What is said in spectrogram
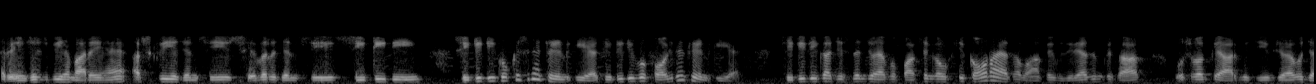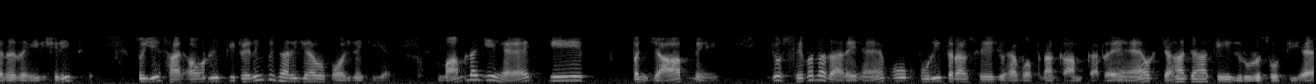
रेंजर्स भी हमारे हैं अस्करी agency civil agency CTD CTD को किसने ट्रेन किया है? सीटीडी को फौज ने ट्रेन किया है। सीटीडी का जिस दिन जो है वो पासिंग आउट थी कौन आया था वहाँ पे? वज़ीर आज़म के साथ उस वक्त के आर्मी चीफ जो है वो जनरल रहील शरीफ थे। तो ये सारे, और इनकी ट्रेनिंग भी सारी जो है वो फौज ने की है। मामला ये है कि पंजाब में जो सिविल अदारे हैं, वो पूरी तरह से जो है वो अपना काम कर रहे हैं और जहाँ जहाँ कहीं ज़रूरत होती है,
